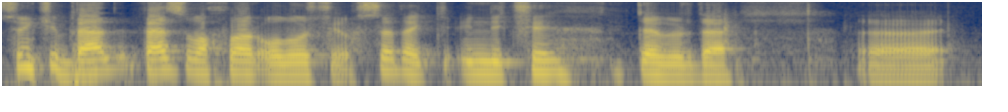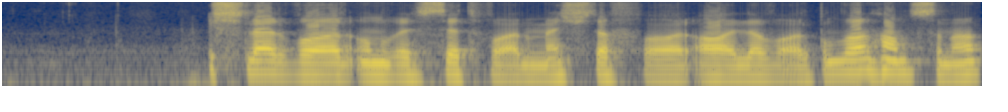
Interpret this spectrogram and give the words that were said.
Çünki bəzi, bəzi vaxtlar olur ki, xüsusilə də indiki dövrdə ə, işlər var, universitet var, məktəb var, ailə var. Bunların hamısına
